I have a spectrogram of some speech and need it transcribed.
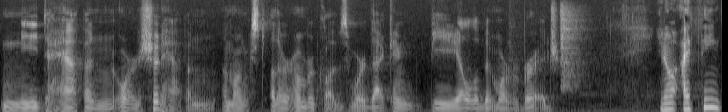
need to happen or should happen amongst other homebrew clubs where that can be a little bit more of a bridge? You know, I think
